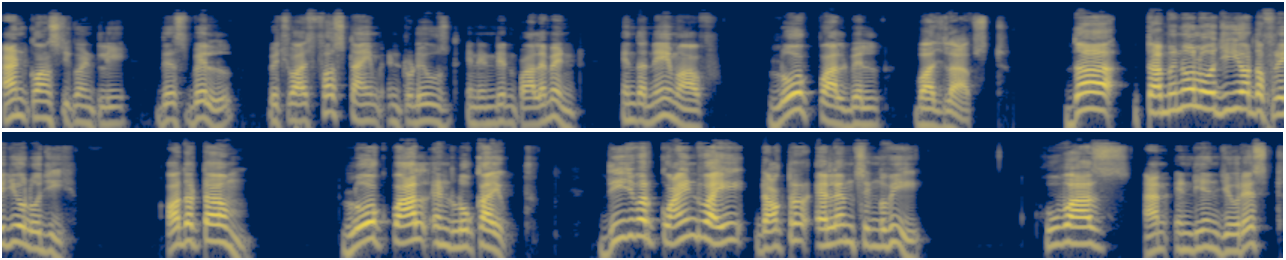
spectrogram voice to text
and consequently this bill which was first time introduced in Indian parliament in the name of Lokpal bill was lapsed. The terminology or the phraseology or the term Lokpal and Lokayukt these were coined by Dr. L. M. Singhvi who was an Indian jurist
